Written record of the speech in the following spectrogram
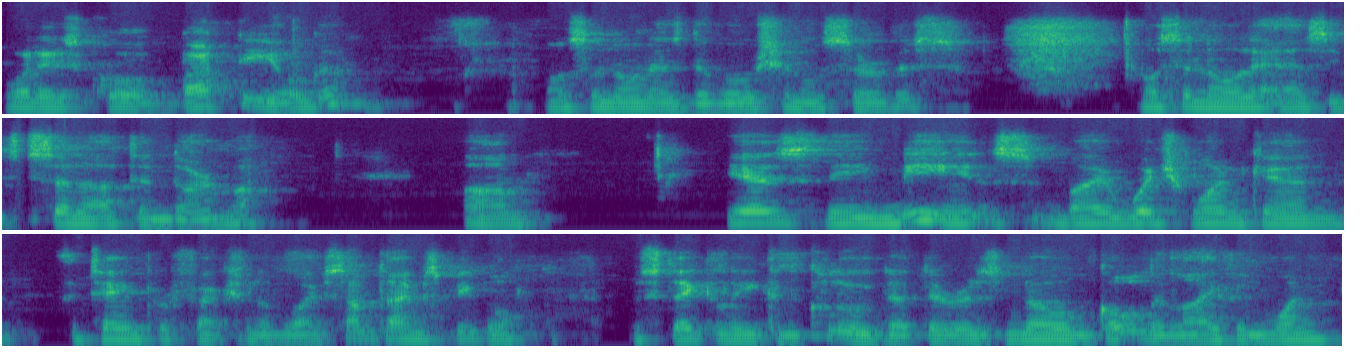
what is called bhakti yoga, also known as devotional service, also known as Sanatan Dharma, um, is the means by which one can attain perfection of life. Sometimes people mistakenly conclude that there is no goal in life, and one,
